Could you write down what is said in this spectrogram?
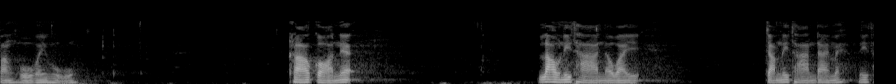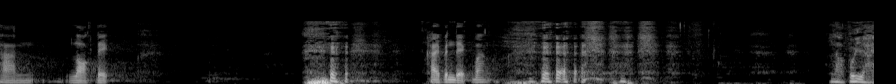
ฟังหูไว้หู คราวก่อนเนี่ย เล่านิทานเอาไว้จำนิทานได้ไหมนิทานหลอกเด็ก ใครเป็นเด็กบ้าง เราผู้ใหญ่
